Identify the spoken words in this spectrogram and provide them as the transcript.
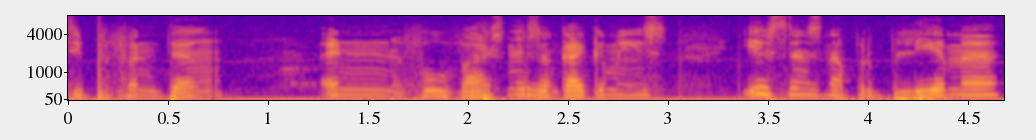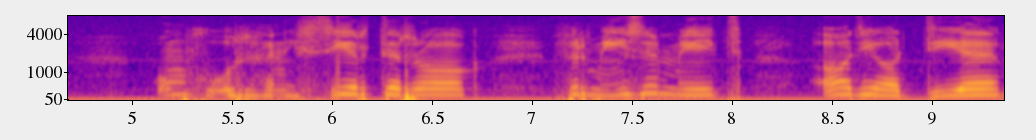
type van ding in volwassenes, dan kyk een mens eerstens na probleme om georganiseerd te raak. Vir mense met ADHD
